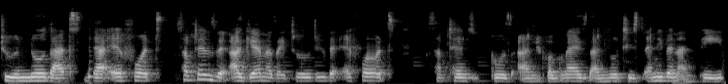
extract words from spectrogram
to know that their effort, sometimes, the, again, as I told you, the effort sometimes goes unrecognized, unnoticed, and even unpaid.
